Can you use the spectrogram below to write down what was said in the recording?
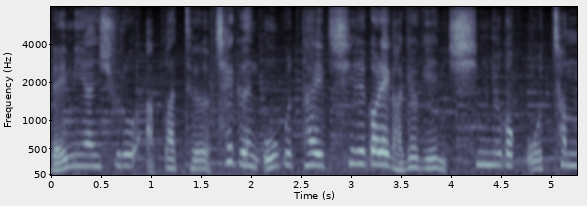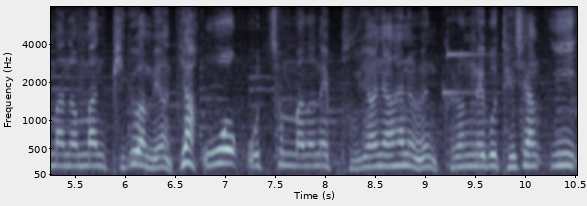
레미안 슈루 아파트 최근 5구 타입 실거래 가격인 16억 5천만 원만 비교하면 약 5억 5천만 원에 분양하는 그랑레브 대시양 이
